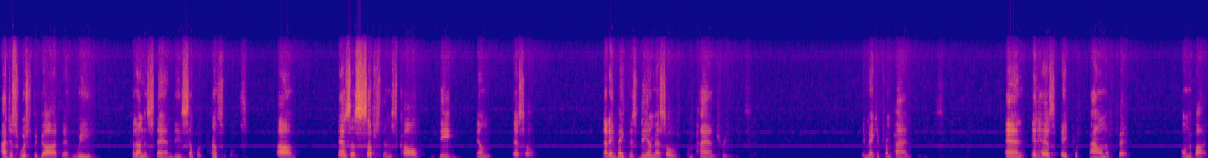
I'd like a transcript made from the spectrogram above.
I just wish to God that we could understand these simple principles. Uh, there's a substance called DMSO. Now, they make this DMSO from pine trees. They make it from pine trees. And it has a profound effect on the body.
